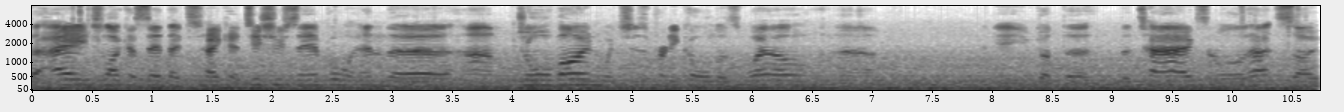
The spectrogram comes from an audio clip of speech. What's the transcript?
the age, like I said, they take a tissue sample and the um, jawbone, which is pretty cool as well. Um, yeah, you've got the the tags and all of that. So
